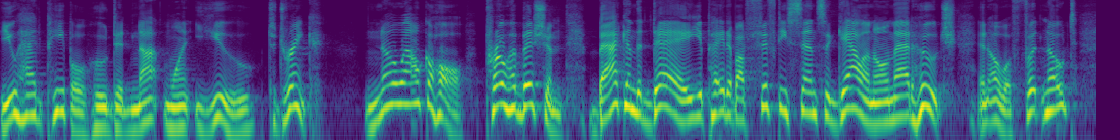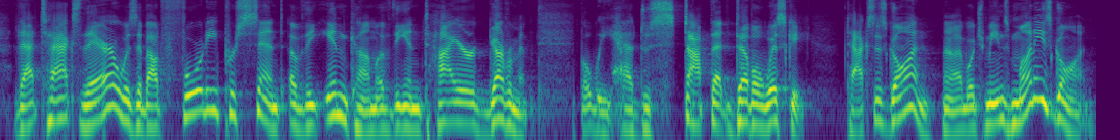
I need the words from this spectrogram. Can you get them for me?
you had people who did not want you to drink. No alcohol. Prohibition. Back in the day, you paid about 50 cents a gallon on that hooch. And oh, a footnote that tax there was about 40% of the income of the entire government. But we had to stop that devil whiskey. Tax is gone, uh, which means money's gone.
